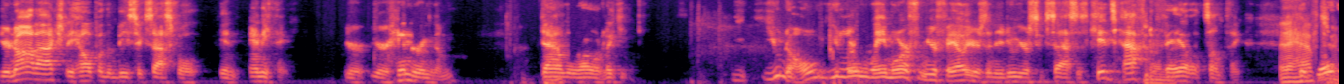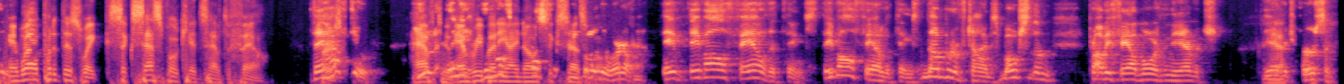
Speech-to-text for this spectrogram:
you're not actually helping them be successful in anything. You're you're hindering them down the road. Like you know, you learn way more from your failures than you do your successes. Kids have to fail at something. They have to. well, put it this way: successful kids have to fail. They First. have to. Have You- to. Everybody I know successful in the world. They've they've all failed at things. They've all failed at things. Number of times. Most of them probably failed more than the average the Yeah. average person.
